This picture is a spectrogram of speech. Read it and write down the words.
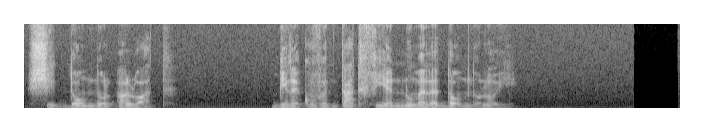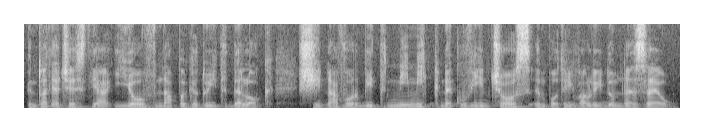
și Domnul a luat. Binecuvântat fie numele Domnului. În toate acestea, Iov n-a păcătuit deloc și n-a vorbit nimic necuvincios împotriva lui Dumnezeu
